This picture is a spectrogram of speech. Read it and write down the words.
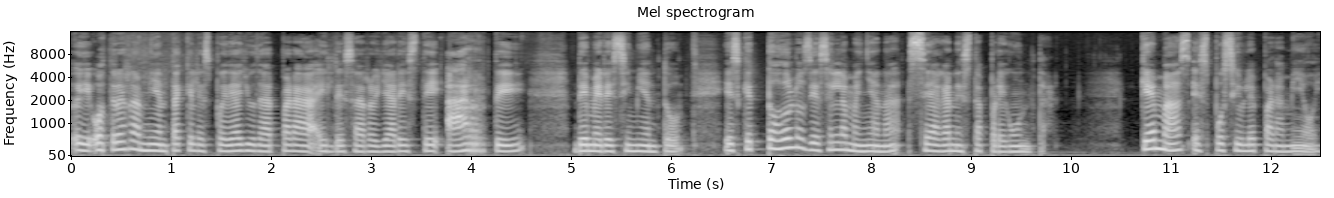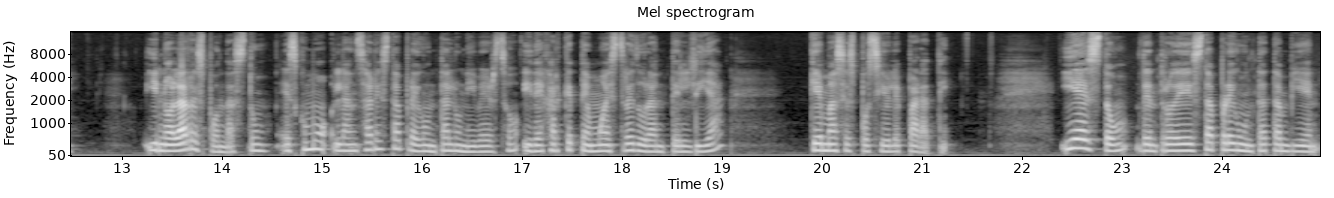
eh, otra herramienta que les puede ayudar para el desarrollar este arte de merecimiento es que todos los días en la mañana se hagan esta pregunta. ¿Qué más es posible para mí hoy? Y no la respondas tú. Es como lanzar esta pregunta al universo y dejar que te muestre durante el día qué más es posible para ti. Y esto, dentro de esta pregunta también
